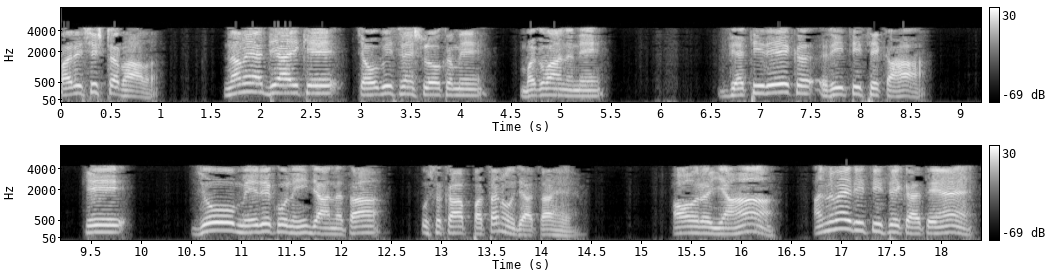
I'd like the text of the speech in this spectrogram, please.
परिशिष्ट भाव नवे अध्याय के चौबीसवें श्लोक में भगवान ने व्यतिरेक रीति से कहा कि जो मेरे को नहीं जानता, उसका पतन हो जाता है। और यहाँ अन्वय रीति से कहते हैं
